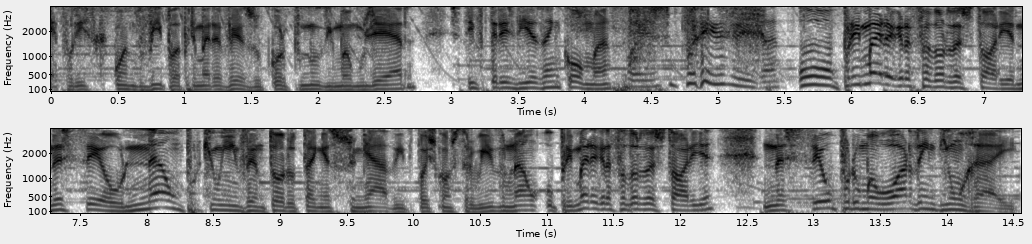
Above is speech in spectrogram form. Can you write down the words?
É por isso que quando vi pela primeira vez o corpo nu de uma mulher, estive três dias em coma. Pois, pois, exato. O primeiro agrafador da história nasceu não porque um inventor o tenha sonhado e depois construído, não. O primeiro agrafador da história nasceu por uma ordem de um rei.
